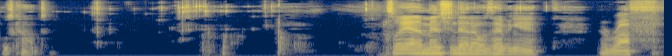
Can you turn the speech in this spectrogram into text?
Who's counting? So yeah, I mentioned that I was having a, a rough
